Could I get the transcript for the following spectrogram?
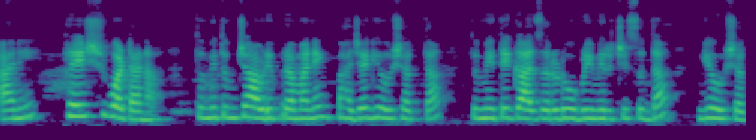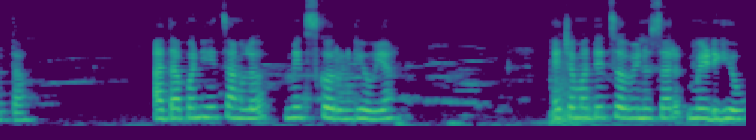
आणि फ्रेश वटाणा. तुम्ही तुमच्या आवडीप्रमाणे भाज्या घेऊ शकता. तुम्ही इथे गाजर ढोबळी मिरचीसुद्धा घेऊ शकता. आता आपण हे चांगलं मिक्स करून घेऊया. याच्यामध्ये चवीनुसार मीठ घेऊ.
